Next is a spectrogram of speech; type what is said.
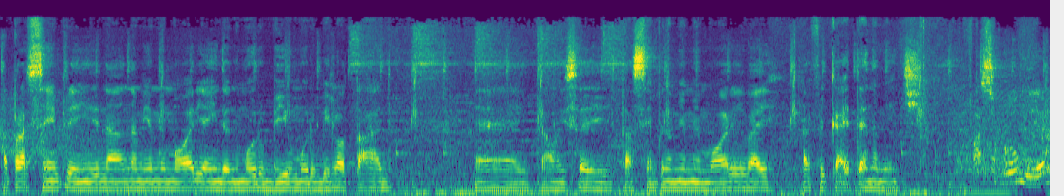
tá para sempre ainda na, na minha memória, ainda no Morumbi, o Morumbi lotado. É, então isso aí tá sempre na minha memória e vai, vai ficar eternamente. Faço gol mesmo.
